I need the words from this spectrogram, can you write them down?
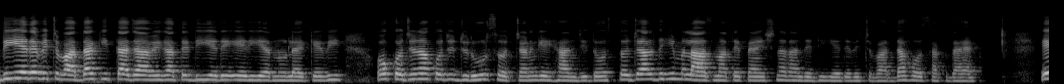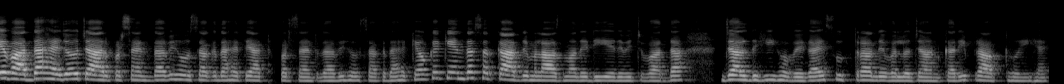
ਡੀਏ ਦੇ ਵਿੱਚ ਵਾਧਾ ਕੀਤਾ ਜਾਵੇਗਾ ਤੇ ਡੀਏ ਦੇ ਏਰੀਅਰ ਨੂੰ ਲੈ ਕੇ ਵੀ ਉਹ ਕੁਝ ਨਾ ਕੁਝ ਜ਼ਰੂਰ ਸੋਚਣਗੇ। ਹਾਂਜੀ ਦੋਸਤੋ, ਜਲਦ ਹੀ ਮੁਲਾਜ਼ਮਾਂ ਤੇ ਪੈਨਸ਼ਨਰਾਂ ਦੇ ਡੀਏ ਦੇ ਵਿੱਚ ਵਾਧਾ ਹੋ ਸਕਦਾ ਹੈ। ਇਹ ਵਾਧਾ ਹੈ ਜੋ 4% ਦਾ ਵੀ ਹੋ ਸਕਦਾ ਹੈ ਤੇ 8% ਦਾ ਵੀ ਹੋ ਸਕਦਾ ਹੈ, ਕਿਉਂਕਿ ਕੇਂਦਰ ਸਰਕਾਰ ਦੇ ਮੁਲਾਜ਼ਮਾਂ ਦੇ ਡੀਏ ਦੇ ਵਿੱਚ ਵਾਧਾ ਜਲਦ ਹੀ ਹੋਵੇਗਾ। ਇਹ ਸੂਤਰਾਂ ਦੇ ਵੱਲੋਂ ਜਾਣਕਾਰੀ ਪ੍ਰਾਪਤ ਹੋਈ ਹੈ।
